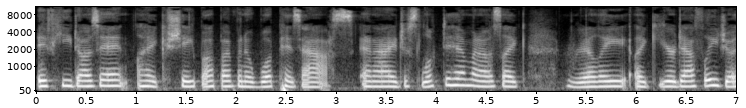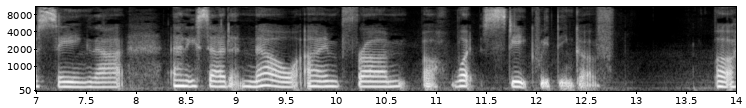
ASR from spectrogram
If he doesn't like shape up, I'm gonna whoop his ass. And I just looked at him and I was like, Really? Like, you're definitely just saying that. And he said, No, I'm from oh, what state we think of? Uh,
